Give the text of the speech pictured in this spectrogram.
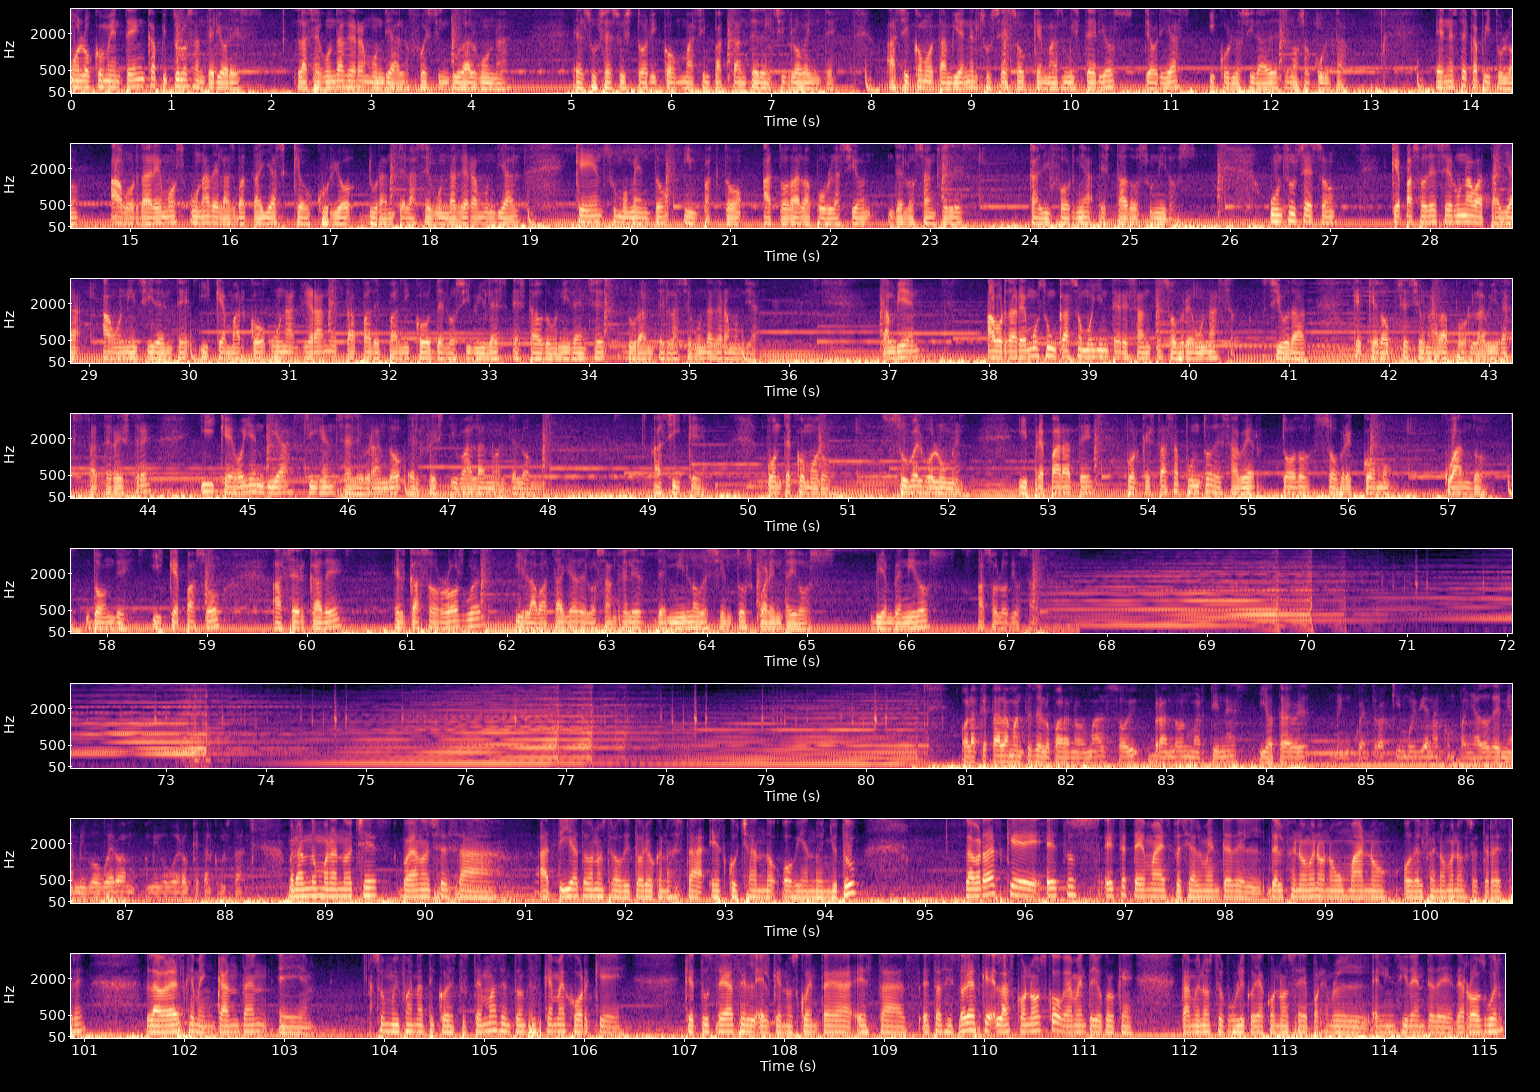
Como lo comenté en capítulos anteriores, la Segunda Guerra Mundial fue sin duda alguna el suceso histórico más impactante del siglo XX, así como también el suceso que más misterios, teorías y curiosidades nos oculta. En este capítulo abordaremos una de las batallas que ocurrió durante la Segunda Guerra Mundial que en su momento impactó a toda la población de Los Ángeles, California, Estados Unidos. Un suceso que pasó de ser una batalla a un incidente y que marcó una gran etapa de pánico de los civiles estadounidenses durante la Segunda Guerra Mundial. También abordaremos un caso muy interesante sobre una ciudad que quedó obsesionada por la vida extraterrestre y que hoy en día siguen celebrando el Festival Anual del Hombre. Así que ponte cómodo, sube el volumen y prepárate porque estás a punto de saber todo sobre cómo cuándo, dónde y qué pasó acerca de el caso Roswell y la batalla de Los Ángeles de 1942. Bienvenidos a Solo Dios sabe. Hola, ¿qué tal amantes de lo paranormal? Soy Brandon Martínez y otra vez me encuentro aquí muy bien acompañado de mi amigo Güero. Amigo Güero, ¿qué tal? ¿Cómo estás? Brandon, buenas noches. Buenas noches a, a ti y a todo nuestro auditorio que nos está escuchando o viendo en YouTube. La verdad es que estos, este tema especialmente del, del fenómeno no humano o del fenómeno extraterrestre, la verdad es que me encantan. Eh, soy muy fanático de estos temas, entonces qué mejor que, que tú seas el, el, que nos cuenta estas, estas historias, que las conozco, obviamente yo creo que también nuestro público ya conoce, por ejemplo, el, el incidente de, de Roswell,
